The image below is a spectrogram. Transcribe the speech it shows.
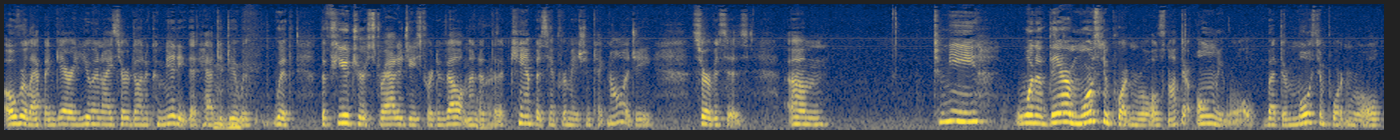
overlap. And Gary, you and I served on a committee that had to mm-hmm. do with with the future strategies for development right. of the campus information technology services. Um, to me, one of their most important roles, not their only role, but their most important role,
